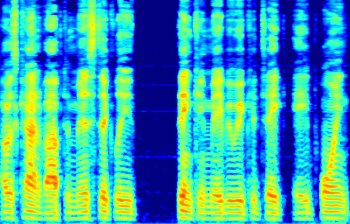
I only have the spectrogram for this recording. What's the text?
I was kind of optimistically thinking maybe we could take a point.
